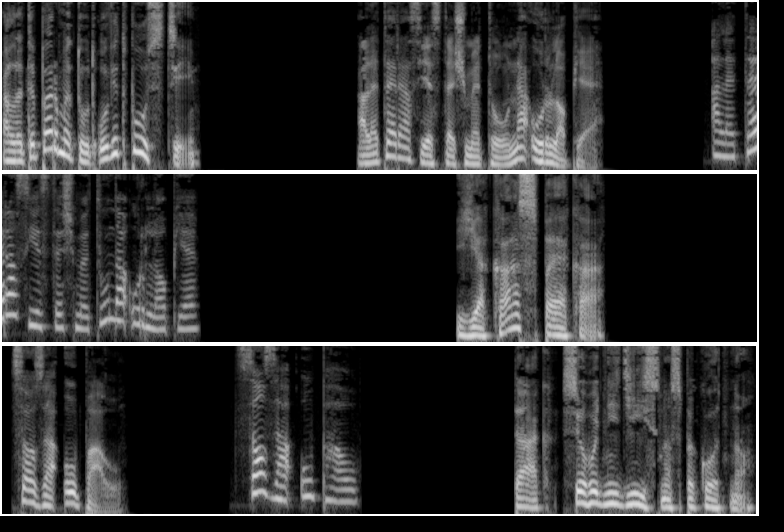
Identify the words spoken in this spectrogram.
Але тепер ми тут у відпустці. Ale teraz jesteśmy tu na urlopie. Ale teraz jesteśmy tu na urlopie. Яка спека! Co za upał. Co za upał. Так, сьогодні дійсно спекотно.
